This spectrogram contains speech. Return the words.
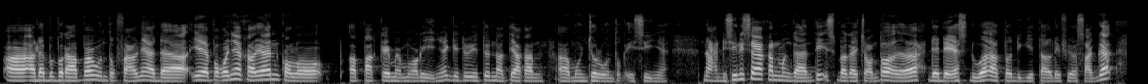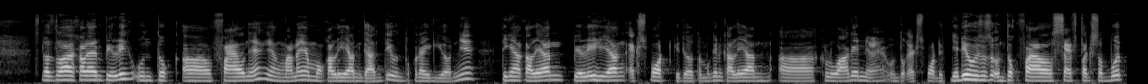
uh, ada beberapa untuk filenya ada ya pokoknya kalian kalau uh, pakai memorinya gitu itu nanti akan uh, muncul untuk isinya. Nah, di sini saya akan mengganti sebagai contoh adalah DDS2 atau Digital Devil Saga setelah kalian pilih untuk uh, filenya yang mana yang mau kalian ganti untuk regionnya, tinggal kalian pilih yang export gitu atau mungkin kalian uh, keluarin ya untuk export. Jadi khusus untuk file save tersebut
